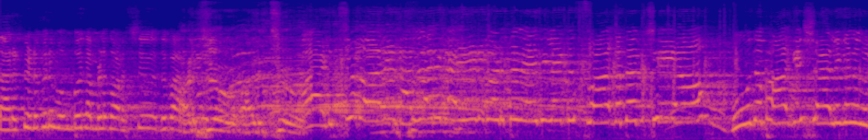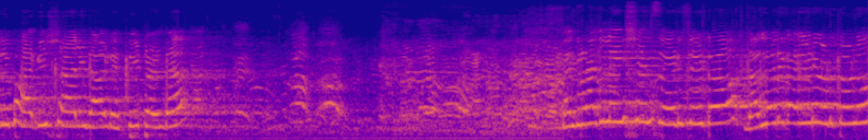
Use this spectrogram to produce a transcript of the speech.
നറുക്കെടുപ്പിന് മുമ്പ് നമ്മൾ കുറച്ച് ഇത് പറഞ്ഞു. അടിച്ചു നല്ലൊരു കൈയ്യടി കൊടുത്ത് വേദിയിലേക്ക് സ്വാഗതം ചെയ്യാം. മൂന്ന് ഭാഗ്യശാലികൾ ഒരു ഭാഗ്യശാലി എത്തിയിട്ടുണ്ട്. കൺഗ്രാറ്റുലേഷൻസ് മേടിച്ചേട്ടോ നല്ലൊരു കൈയ്യടി കൊടുത്തോളൂ.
